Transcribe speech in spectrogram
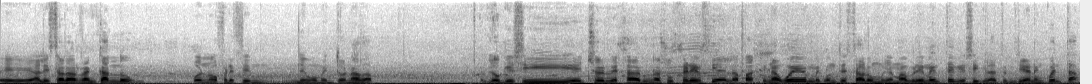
eh, al estar arrancando, pues no ofrecen de momento nada. Lo que sí he hecho es dejar una sugerencia en la página web, me contestaron muy amablemente que sí que la tendrían en cuenta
